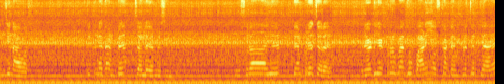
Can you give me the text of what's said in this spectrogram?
engine hour कितने घंटे चले हैं मशीन के दूसरा ये टेम्परेचर है। रेडिएटर में जो पानी है उसका टेम्परेचर क्या है?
